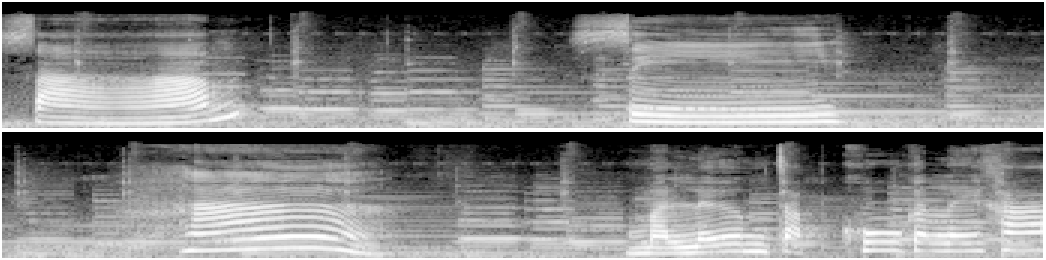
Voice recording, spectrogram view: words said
3 4 5มาเริ่มจับคู่กันเลยค่ะ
